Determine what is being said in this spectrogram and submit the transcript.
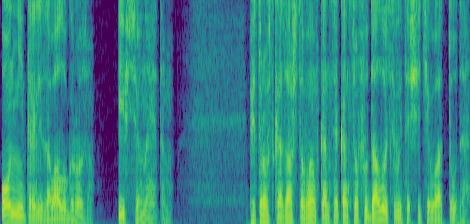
он нейтрализовал угрозу. И все на этом. Петров сказал, что вам в конце концов удалось вытащить его оттуда.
